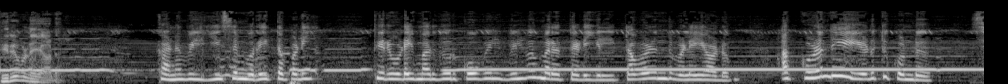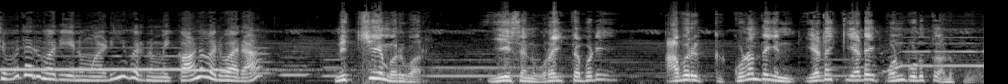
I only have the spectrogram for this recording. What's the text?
திருவிளையாடல். கனவில் ஈசன் உரைத்தபடி திருவிடை மருதூர் கோவில் வில்வ மரத்தடியில் தவழ்ந்து விளையாடும். அக்குழந்தையை எடுத்துக்கொண்டு சிவதருமரி எனும் அடியவர் நம்மை காண வருவாரா? நிச்சயம் வருவார். ஈசன் உரைத்தபடி அவருக்கு குழந்தையின் எடைக்கு எடை பொன் கொடுத்து அனுப்புவோம்.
